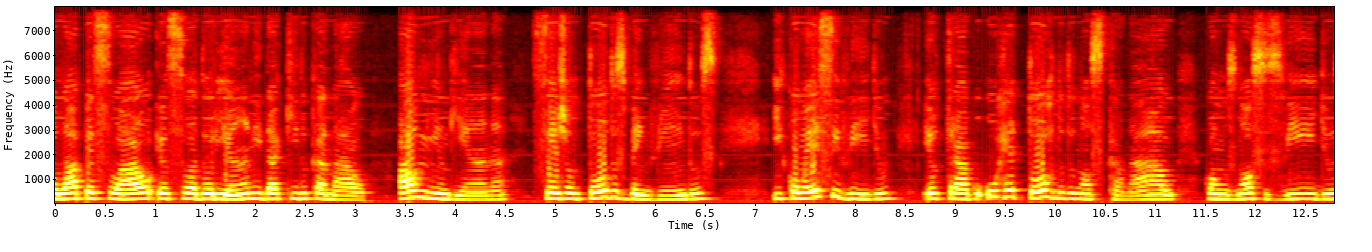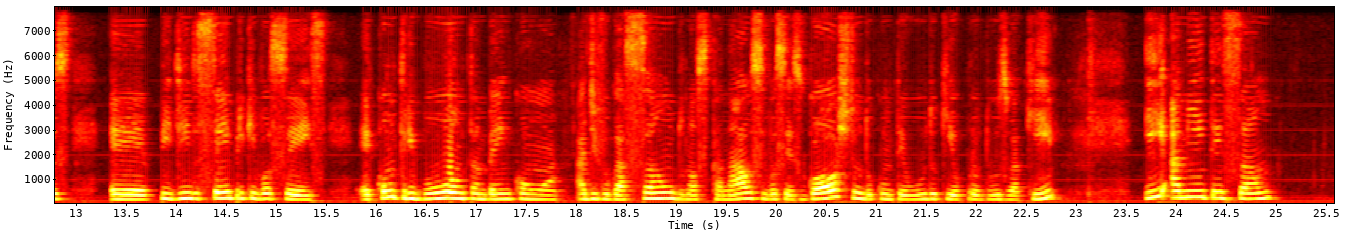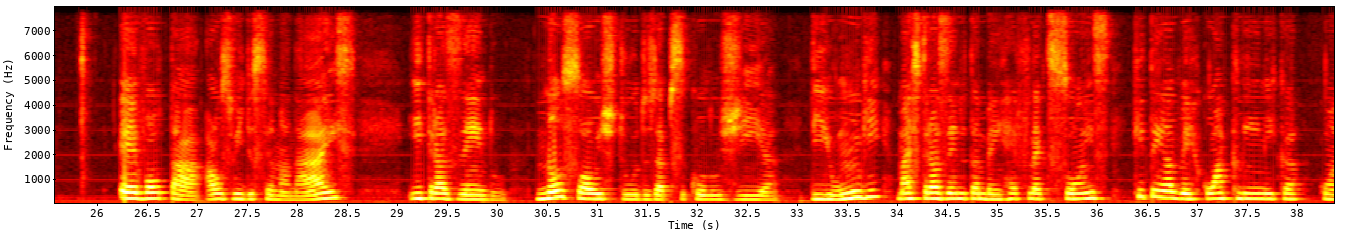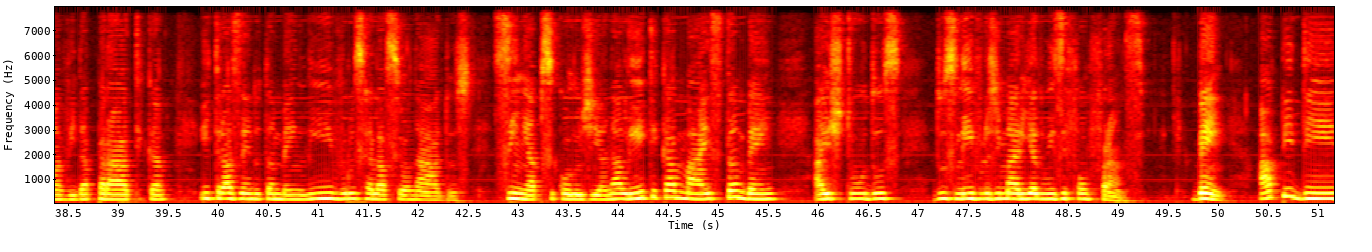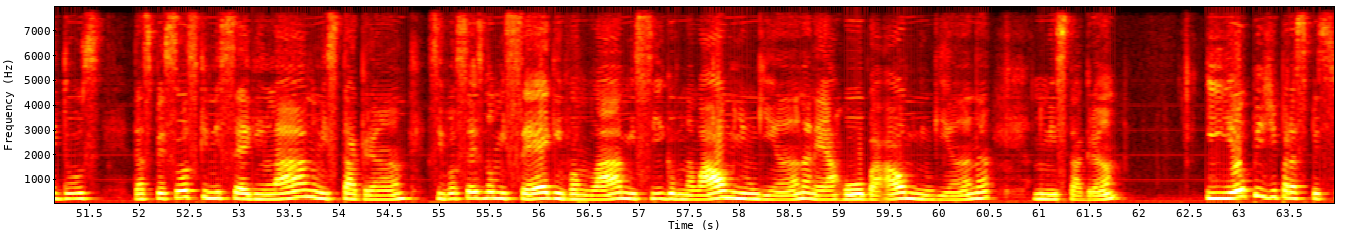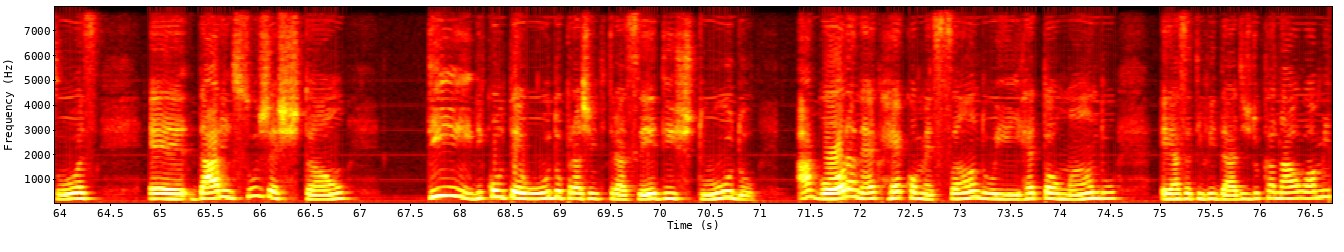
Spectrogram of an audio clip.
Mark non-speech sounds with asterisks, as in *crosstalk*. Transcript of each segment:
Olá pessoal, eu sou a Doriane daqui do canal Alma Jungiana. Sejam todos bem-vindos. E com esse vídeo eu trago o retorno do nosso canal, com os nossos vídeos, é, pedindo sempre que vocês é, contribuam também com a divulgação do nosso canal, se vocês gostam do conteúdo que eu produzo aqui. E a minha intenção é voltar aos vídeos semanais e trazendo não só estudos da psicologia de Jung, mas trazendo também reflexões que têm a ver com a clínica, com a vida prática e trazendo também livros relacionados, sim, à psicologia analítica, mas também a estudos dos livros de Maria Louise von Franz. Bem, a pedidos das pessoas que me seguem lá no Instagram. Se vocês não me seguem, vão lá, me sigam na Alma Jungiana, né? Arroba no Instagram. E eu pedi para as pessoas é, darem sugestão de, de conteúdo para a gente trazer, de estudo, agora, né? Recomeçando e retomando é, as atividades do canal Alma.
